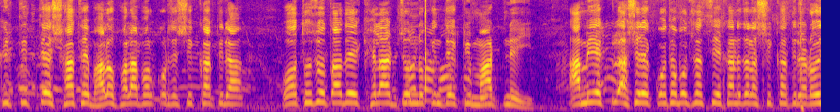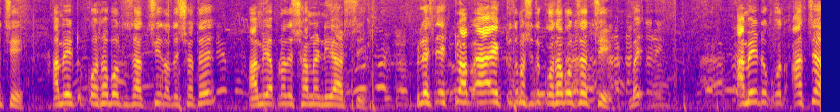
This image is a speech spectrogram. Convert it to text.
কৃতিত্বের সাথে ভালো ফলাফল করছে শিক্ষার্থীরা। অথচ তাদের খেলার জন্য কিন্তু একটি মাঠ নেই। আমি একটু আসলে কথা বলতে চাচ্ছি, এখানে যারা শিক্ষার্থীরা রয়েছে, আমি একটু কথা বলতে চাচ্ছি তাদের সাথে। আমি আপনাদের সামনে নিয়ে আসছি। প্লিজ একটু একটু তোমার সাথে কথা বলতে চাচ্ছি। আমি একটু আচ্ছা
